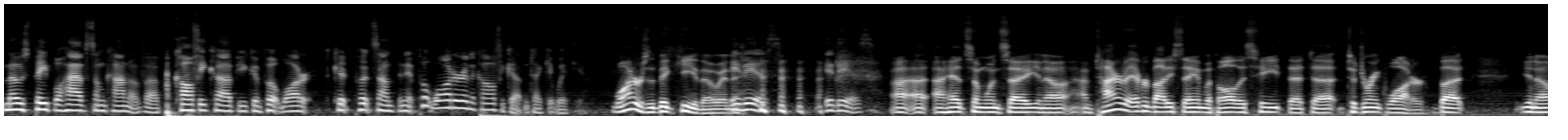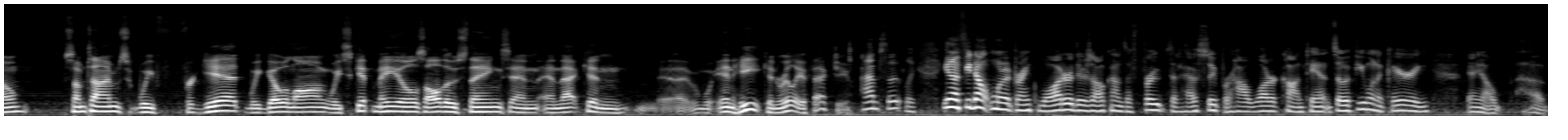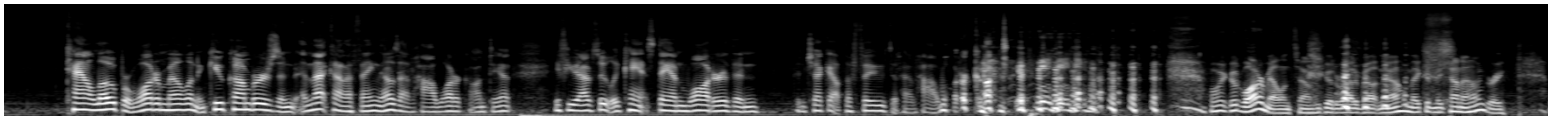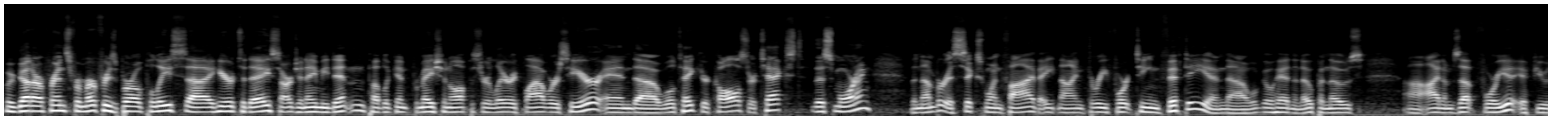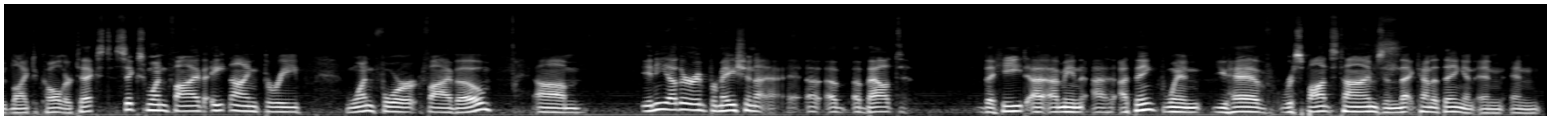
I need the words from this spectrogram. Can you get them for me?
most people have some kind of a coffee cup. You can put water, could put something. in Put water in the coffee cup and take it with you. Water's the big key, though, isn't it? It is. it is. I, I I had someone say, you know, I'm tired of everybody saying with all this heat that uh, to drink water, but you know, sometimes we forget, we go along, we skip meals, all those things, and and that can, uh, in heat, can really affect you. Absolutely. You know, if you don't want to drink water, there's all kinds of fruits that have super high water content. So if you want to carry, you know, uh, cantaloupe or watermelon and cucumbers and, and that kind of thing, those have high water content. If you absolutely can't stand water, then then check out the foods that have high water content. Boy, good watermelon sounds good right about now, making me kind of hungry. We've got our friends from Murfreesboro Police uh, here today. Sergeant Amy Denton, Public Information Officer Larry Flowers here, and uh, we'll take your calls or text this morning. The number is 615 893 1450, and uh, we'll go ahead and open those uh, items up for you if you would like to call or text 615 893 1450. Any other information uh, uh, about the heat? I, mean, I, I think when you have response times and that kind of thing, and, and, and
